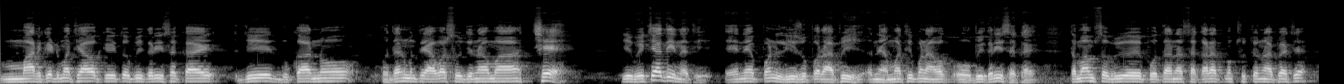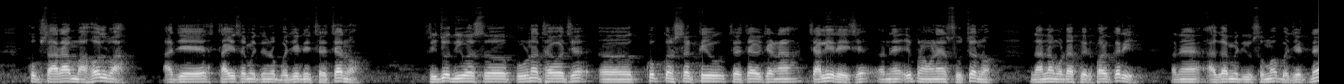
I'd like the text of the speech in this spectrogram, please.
માર્કેટમાંથી આવક કેવી રીતે ઊભી કરી શકાય? જે દુકાનો પ્રધાનમંત્રી આવાસ યોજનામાં છે, જે વેચાતી નથી, એને પણ લીઝ ઉપર આપી અને એમાંથી પણ આવક ઊભી કરી શકાય. તમામ સભ્યોએ પોતાના સકારાત્મક સૂચનો આપ્યા છે. ખૂબ સારા માહોલમાં આજે સ્થાયી સમિતિનો બજેટની ચર્ચાનો ત્રીજો દિવસ પૂર્ણ થયો છે. ખૂબ કન્સ્ટ્રક્ટિવ ચર્ચા વિચારણા ચાલી રહી છે અને એ પ્રમાણે સૂચનો નાના મોટા ફેરફાર કરી અને આગામી દિવસોમાં બજેટને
